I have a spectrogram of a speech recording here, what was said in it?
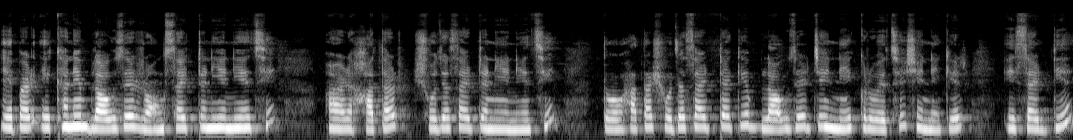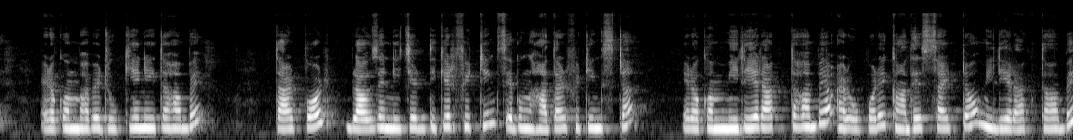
এবার এখানে ব্লাউজের রং সাইডটা নিয়ে নিয়েছি আর হাতার সোজা সাইডটা নিয়ে নিয়েছি। তো হাতার সোজা সাইডটাকে ব্লাউজের যে নেক রয়েছে সেই নেকের এই সাইড দিয়ে এরকমভাবে ঢুকিয়ে নিতে হবে। তারপর ব্লাউজের নিচের দিকের ফিটিংস এবং হাতার ফিটিংসটা এরকম মিলিয়ে রাখতে হবে আর উপরে কাঁধের সাইডটাও মিলিয়ে রাখতে হবে।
